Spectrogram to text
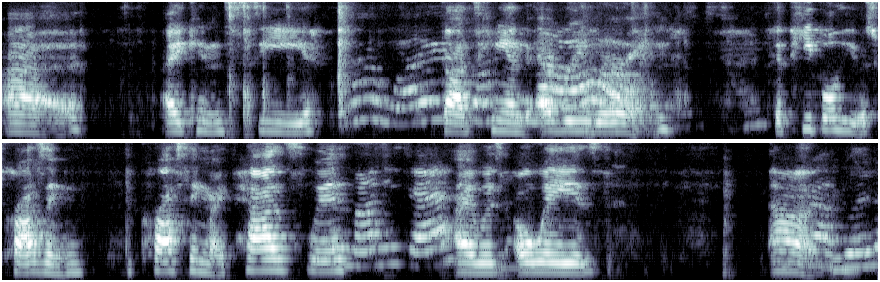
uh, I can see God's hand everywhere in the people he was crossing crossing my paths with. I was always um,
